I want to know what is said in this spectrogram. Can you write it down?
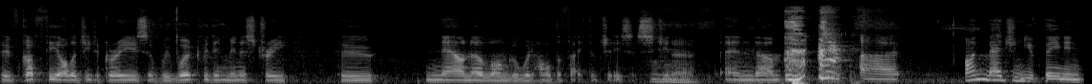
who've got theology degrees, who we've worked with in ministry, who now no longer would hold the faith of Jesus, you know. And um, uh, I imagine you've been in,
